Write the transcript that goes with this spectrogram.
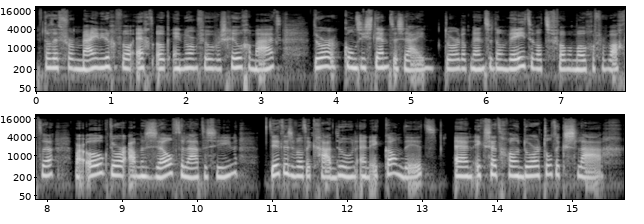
Dat heeft voor mij in ieder geval echt ook enorm veel verschil gemaakt. Door consistent te zijn. Doordat mensen dan weten wat ze van me mogen verwachten. Maar ook door aan mezelf te laten zien dit is wat ik ga doen en ik kan dit. En ik zet gewoon door tot ik slaag.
